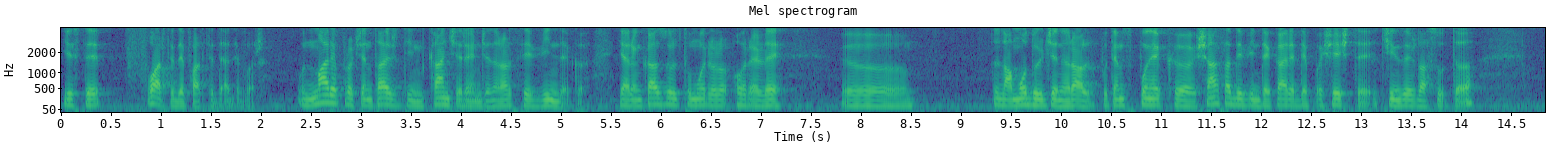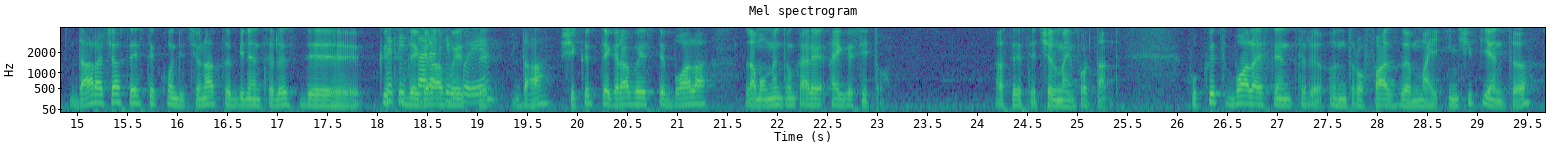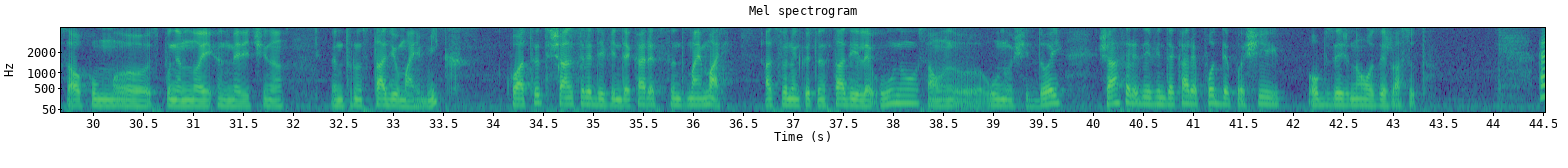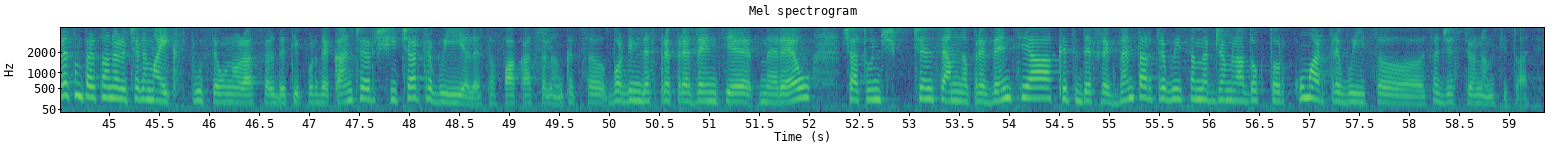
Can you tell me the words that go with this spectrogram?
Este foarte departe de adevăr. Un mare procentaj din cancere, în general, se vindecă. Iar în cazul tumorilor orele, la modul general, putem spune că șansa de vindecare depășește 50%, dar aceasta este condiționată, bineînțeles, de cât de gravă timpurie. este, da, și cât de gravă este boala la momentul în care ai găsit-o. Asta este cel mai important. Cu cât boala este într- o fază mai incipientă, sau cum uh, spunem noi în medicină, într-un stadiu mai mic, cu atât șansele de vindecare sunt mai mari. Astfel încât în stadiile 1 sau 1 uh, și 2, șansele de vindecare pot depăși 80-90%. Care sunt persoanele cele mai expuse unor astfel de tipuri de cancer și ce ar trebui ele să facă astfel încât să vorbim despre prevenție mereu? Și atunci ce înseamnă prevenția, cât de frecvent ar trebui să mergem la doctor, cum ar trebui să, să gestionăm situația?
